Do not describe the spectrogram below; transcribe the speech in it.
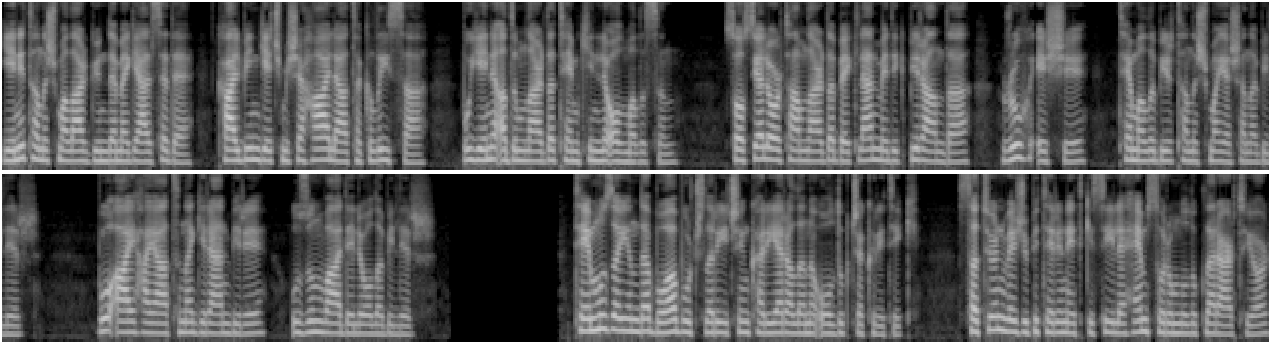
Yeni tanışmalar gündeme gelse de kalbin geçmişe hala takılıysa bu yeni adımlarda temkinli olmalısın. Sosyal ortamlarda beklenmedik bir anda ruh eşi temalı bir tanışma yaşanabilir. Bu ay hayatına giren biri uzun vadeli olabilir. Temmuz ayında boğa burçları için kariyer alanı oldukça kritik. Satürn ve Jüpiter'in etkisiyle hem sorumluluklar artıyor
